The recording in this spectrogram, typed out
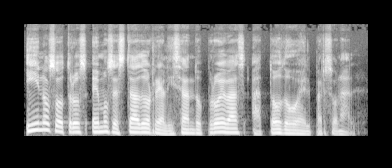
Y nosotros hemos estado realizando pruebas a todo el personal.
